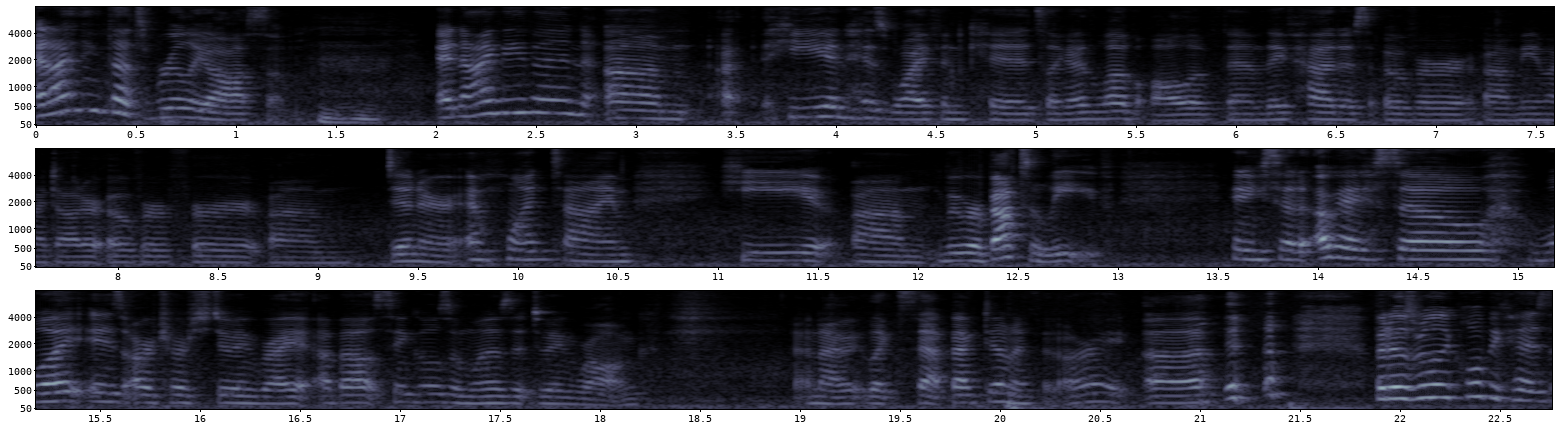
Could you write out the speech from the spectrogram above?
And I think that's really awesome. Mm-hmm. And I've even, um, he and his wife and kids, like, I love all of them. They've had us over, uh, me and my daughter, over for um, dinner. And one time, he, um, we were about to leave. And he said, okay, so what is our church doing right about singles and what is it doing wrong? And I like sat back down. And I said, "All right," uh, but it was really cool because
